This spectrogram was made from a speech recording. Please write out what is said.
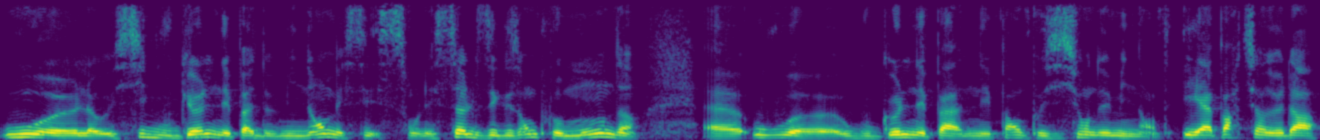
où euh, là aussi, Google n'est pas dominant, mais ce sont les seuls exemples au monde euh, euh, où Google n'est pas, n'est pas en position dominante. Et à partir de là,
